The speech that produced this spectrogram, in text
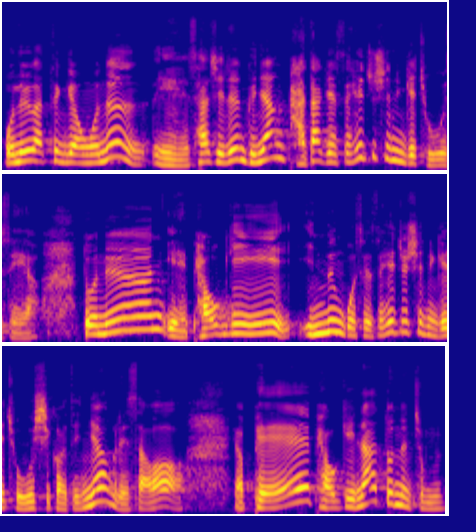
오늘 같은 경우는 예, 사실은 그냥 바닥에서 해주시는 게 좋으세요. 또는 예, 벽이 있는 곳에서 해주시는 게 좋으시거든요. 그래서 옆에 벽이나 또는 좀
